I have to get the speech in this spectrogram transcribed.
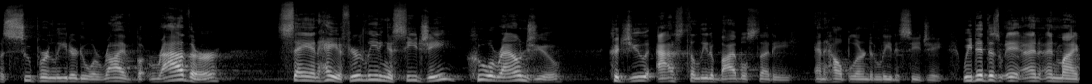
a super leader to arrive, but rather saying, hey, if you're leading a CG, who around you could you ask to lead a Bible study and help learn to lead a CG? We did this in, in, my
